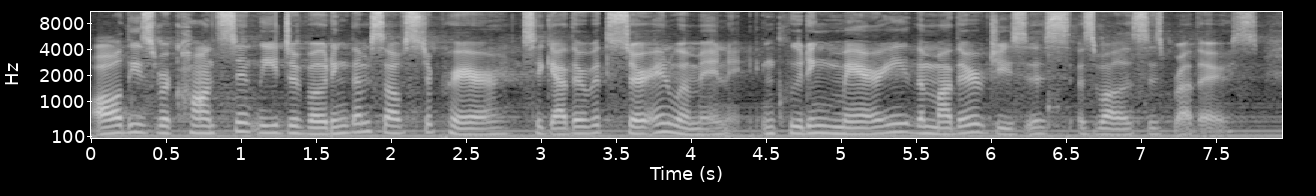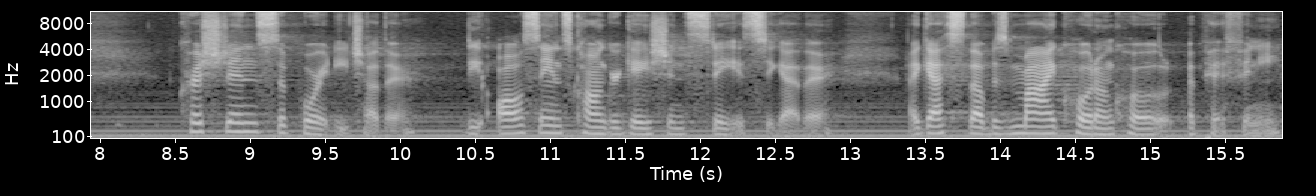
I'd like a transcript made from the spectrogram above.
All these were constantly devoting themselves to prayer, together with certain women, including Mary, the mother of Jesus, as well as his brothers. Christians support each other. The All Saints congregation stays together. I guess that was my quote unquote epiphany.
